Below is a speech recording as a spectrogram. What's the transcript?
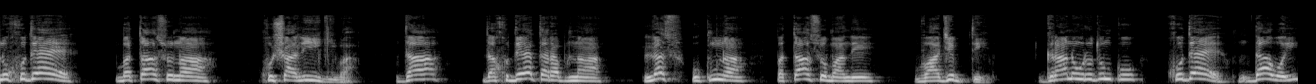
نو خدای به تاسو نه خوشاليږي با دا د خدای طرف نه لس حکمونه په تاسو باندې واجب دي ګران اوردونکو خدای دا وایي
